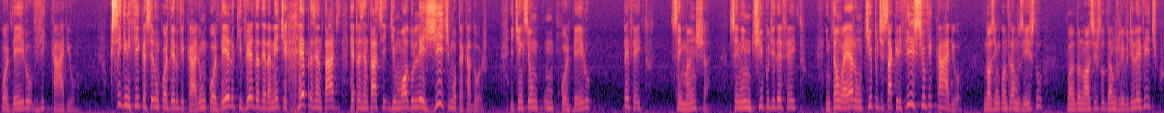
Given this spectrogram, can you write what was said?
cordeiro vicário. O que significa ser um cordeiro vicário? Um cordeiro que verdadeiramente representasse, representasse de modo legítimo o pecador. E tinha que ser um, um cordeiro perfeito, sem mancha, sem nenhum tipo de defeito. Então era um tipo de sacrifício vicário. Nós encontramos isto quando nós estudamos o livro de Levítico.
